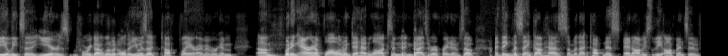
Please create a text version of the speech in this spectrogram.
Bjelica years before he got a little bit older, he was a tough player. I remember him um, putting Arron Afflalo into headlocks, and, and guys were afraid of him. So I think Vezenkov has some of that toughness and obviously the offensive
